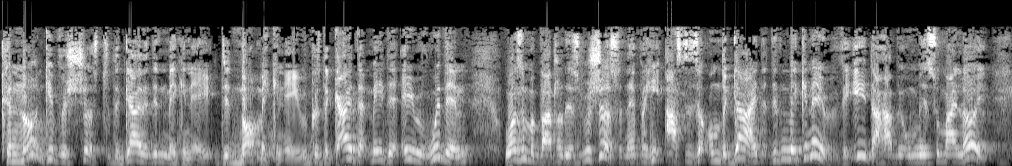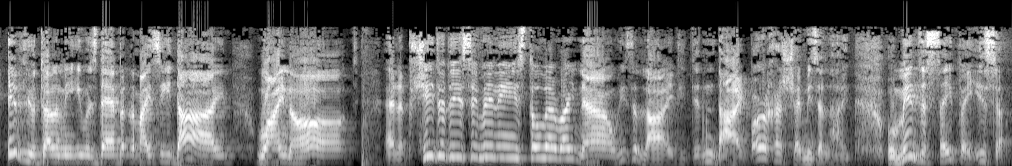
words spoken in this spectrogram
cannot give rishus to the guy that didn't make an Eruv, did not make an Eruv, because the guy that made the Eruv with him wasn't a battle his rishus, and therefore he asks it on the guy that didn't make an Eruv. If you're telling me he was there, but the he died, why not? And a pshita disimili is still there right now. He's alive. He didn't die. Baruch Hashem, he's alive. Umid the Sefer Isa.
